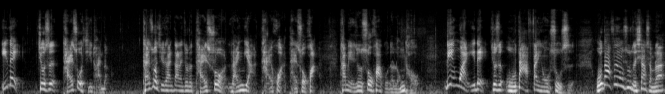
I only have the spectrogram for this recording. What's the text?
一类就是台塑集团的。台塑集团当然就是台塑、南亚、台化、台塑化，他们也就是塑化股的龙头。另外一类就是五大泛用树脂，五大泛用树脂像什么呢？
